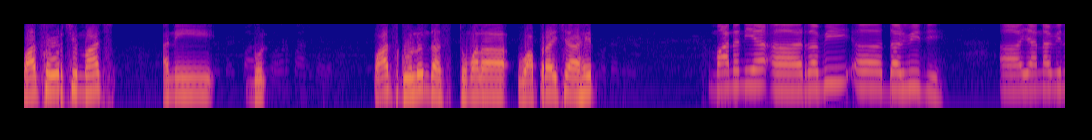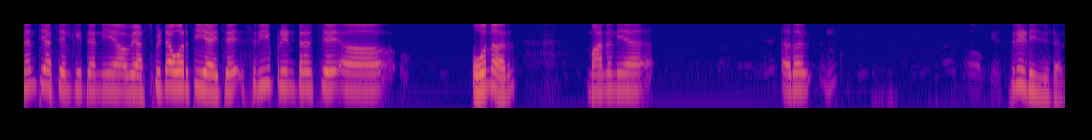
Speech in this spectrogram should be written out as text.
पाच ओव्हरची मॅच आणि गोल पाच गोलंदाज तुम्हाला वापरायचे आहेत. माननीय रवी दळवीजी यांना विनंती असेल की त्यांनी व्यासपीठावरती यायचे. श्री प्रिंटर्सचे ओनर माननीय रवी ओके श्री डिजिटल.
